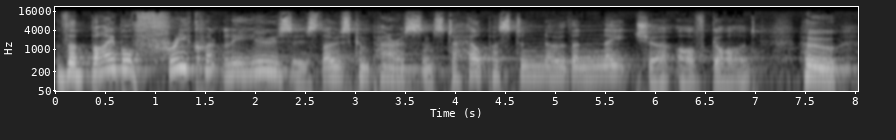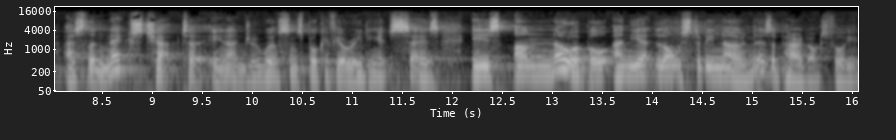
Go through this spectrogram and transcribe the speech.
the Bible frequently uses those comparisons to help us to know the nature of God who, as the next chapter in Andrew Wilson's book, if you're reading it, says, is unknowable and yet longs to be known. There's a paradox for you.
